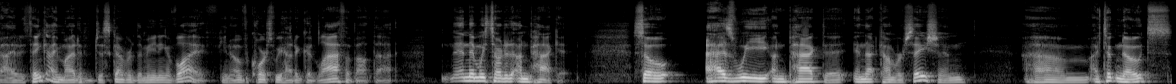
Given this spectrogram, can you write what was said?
I think I might have discovered the meaning of life. You know, of course, we had a good laugh about that. And then we started to unpack it. So, as we unpacked it in that conversation, um, I took notes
